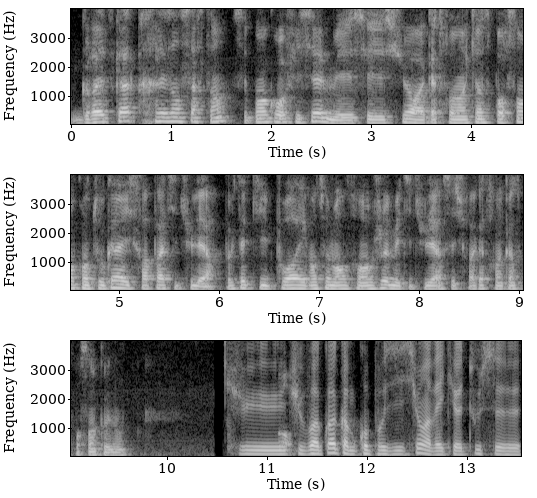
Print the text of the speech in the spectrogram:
Goretzka, très incertain, c'est pas encore officiel, mais c'est sûr à 95% qu'en tout cas il sera pas titulaire. Peut-être qu'il pourra éventuellement entrer en jeu, mais titulaire, c'est sûr à 95% que non. Tu, Bon. tu vois quoi comme composition avec euh, tout ce,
